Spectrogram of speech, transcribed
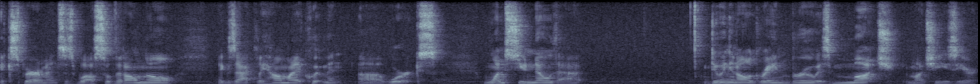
experiments as well, so that I'll know exactly how my equipment uh, works. Once you know that, doing an all grain brew is much much easier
